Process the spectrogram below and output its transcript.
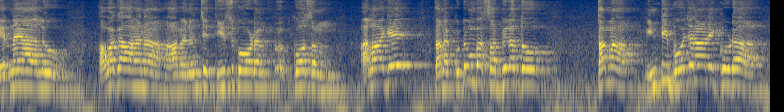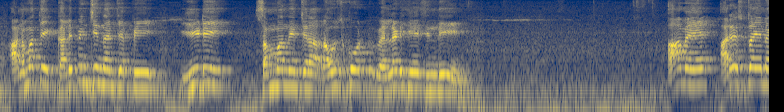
నిర్ణయాలు అవగాహన ఆమె నుంచి తీసుకోవడం కోసం. అలాగే తన కుటుంబ సభ్యులతో తమ ఇంటి భోజనానికి కూడా అనుమతి కల్పించిందని చెప్పి ఈడీ సంబంధించిన రౌజ్ కోర్ట్ వెల్లడి చేసింది. ఆమె అరెస్ట్ అయిన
